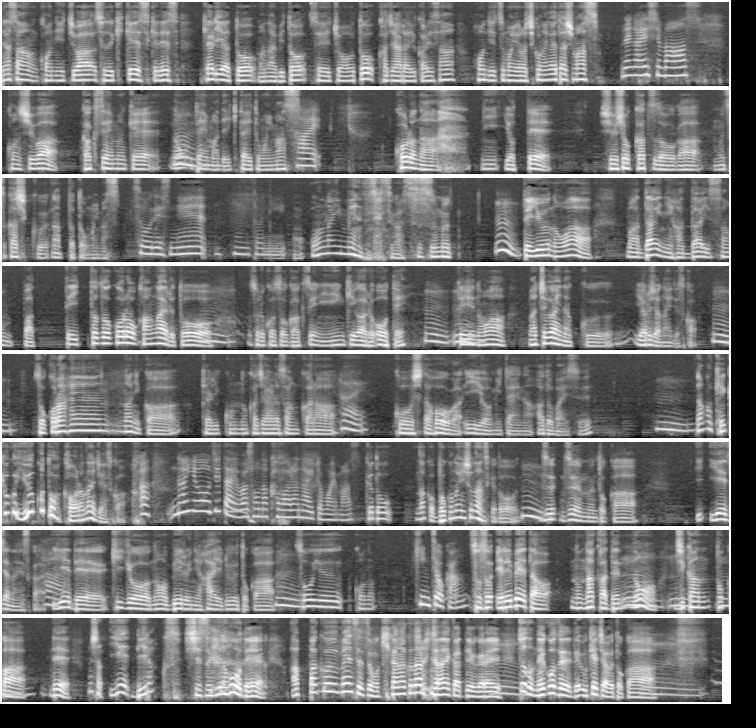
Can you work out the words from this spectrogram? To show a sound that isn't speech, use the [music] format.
皆さんこんにちは。鈴木圭介です。キャリアと学びと成長と梶原ゆかりさん本日もよろしくお願いいたします。お願いします。今週は学生向けうんのテーマでいきたいと思います、はい。コロナによって就職活動が難しくなったと思います。そうですね。本当に。オンライン面接が進むっうん。ていうのは、まあ、第2波第3波っていったところを考えると、うん。それこそ学生に人気がある大手っうん。ていうのは間違いなくやるじゃないですか、うん。そこら辺何かキャリコンの梶原さんからはい。こうした方がいいよみたいなアドバイス？うん。なんか結局言うことは変わらないじゃないですか。あ内容自体はそんな変わらないと思います。けどなんか僕の印象なんですけど、うん。ズズームとかい家じゃないですか、はい。家で企業のビルに入るとか、うん。そういうこの緊張感？そうそうエレベーターの中でのうん時間とかで、むしろ家リラックスしすぎの方で [laughs] 圧迫面接も効かなくなるんじゃないかっていうぐらい、うん。ちょっと猫背で受けちゃうとか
